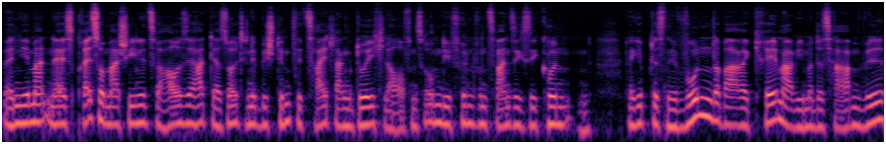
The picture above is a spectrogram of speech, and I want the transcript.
Wenn jemand eine Espressomaschine zu Hause hat, der sollte eine bestimmte Zeit lang durchlaufen, so um die 25 Sekunden. Da gibt es eine wunderbare Crema, wie man das haben will.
